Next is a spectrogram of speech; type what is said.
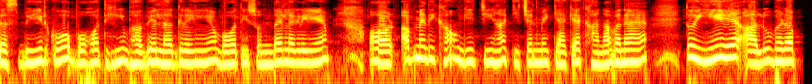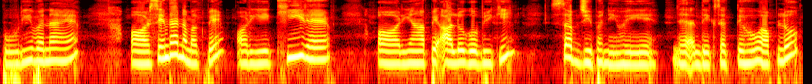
तस्वीर को। बहुत ही भव्य लग रही हैं, बहुत ही सुंदर लग रही हैं। और अब मैं दिखाऊँगी जी हाँ किचन में क्या क्या खाना बना है। तो ये है आलू भरा पूरी बना है। और सेंधा नमक पे, और ये खीर है, और यहाँ पे आलू गोभी की सब्ज़ी बनी हुई है। देख सकते हो आप लोग।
